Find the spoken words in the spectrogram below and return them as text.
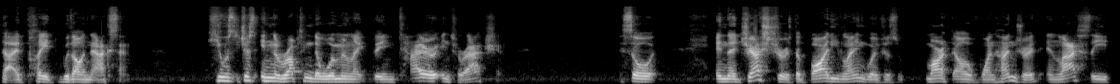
that I played without an accent. He was just interrupting the women like the entire interaction. So, in the gestures, the body language was marked out of 100. And lastly,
